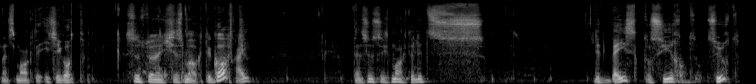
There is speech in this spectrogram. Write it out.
Men smakte ikke godt. Syns du den ikke smakte godt? Nei. Den syns jeg smakte litt Litt beiskt og syrt. Surt.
